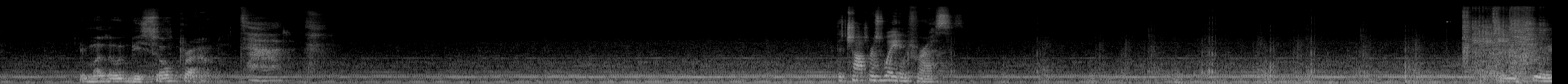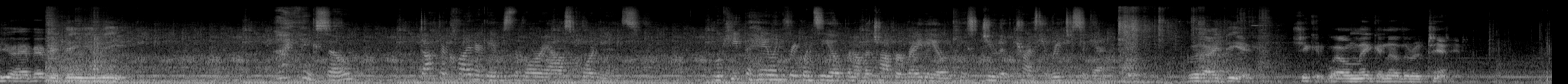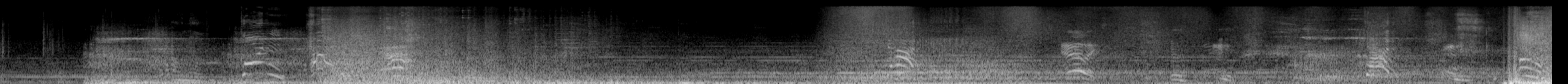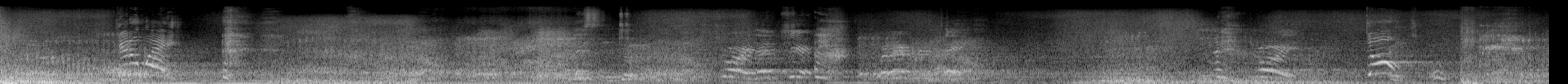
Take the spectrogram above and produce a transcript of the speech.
Your mother would be so proud. Dad. The chopper's waiting for us. Sure you have everything you need? I think so. Dr. Kleiner gave us the Borealis coordinates. We'll keep the hailing frequency open on the chopper radio in case Judith tries to reach us again. Good idea. She could well make another attempt. Get away! Listen to me. Destroy that ship! Whatever it takes! Destroy it! Don't!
